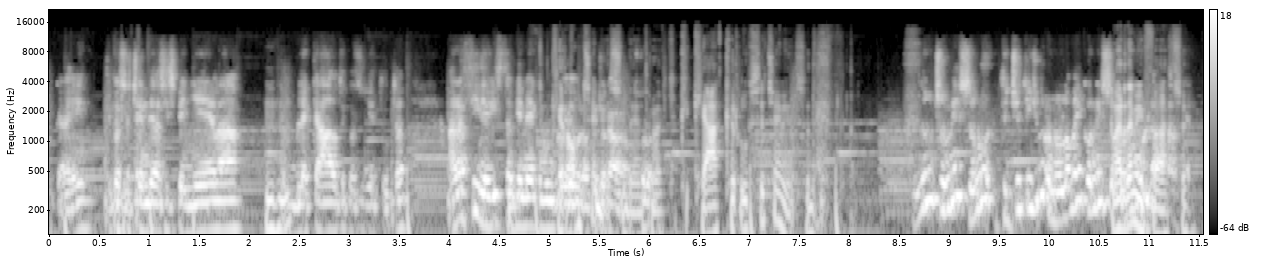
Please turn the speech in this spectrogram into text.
ok? Tipo si accendeva, si spegneva, Mhm. blackout e così e tutto. Alla fine, visto che mi è comunque Che roba io ci hai messo giocavo dentro? solo-? Che, che ci hai messo dentro? Non ci ho messo, nu- ti, cioè, ti giuro, non l'ho mai connesso Guardami in con nulla. faccia.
